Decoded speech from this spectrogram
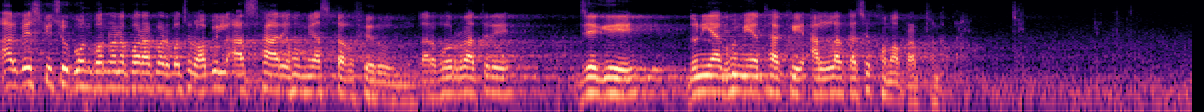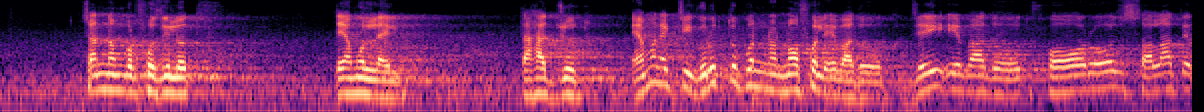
আর বেশ কিছু গুণ বর্ণনা করার পর বলছেন অবিল আসার হোম আস্তাগ ফেরুন তার ভোর রাত্রে জেগে দুনিয়া ঘুমিয়ে থাকে, আল্লাহর কাছে ক্ষমা প্রার্থনা করে। চার নম্বর ফজিলত তেয়ামুল্লাইল তাহাজ্জুদ এমন একটি গুরুত্বপূর্ণ নফল এবাদত, যেই এবাদত ফরজ সলাতের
